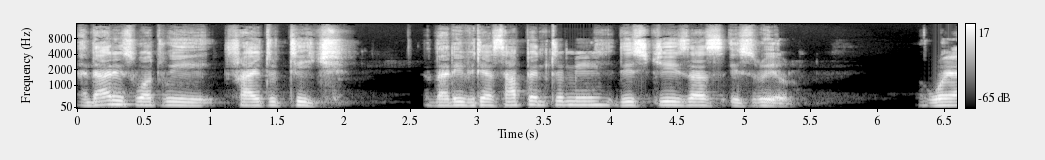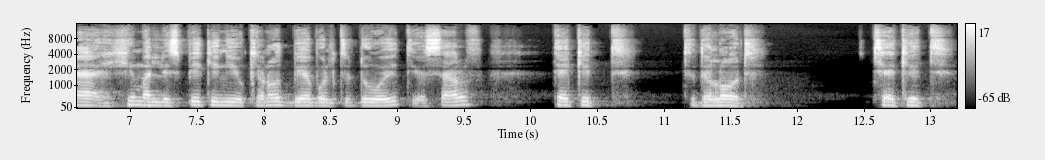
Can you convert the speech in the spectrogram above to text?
And that is what we try to teach. That if it has happened to me, this Jesus is real. Where humanly speaking, you cannot be able to do it yourself, take it to the Lord. Take it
